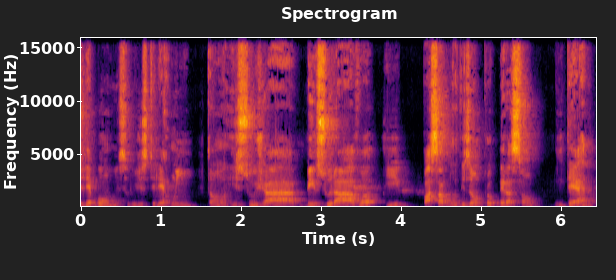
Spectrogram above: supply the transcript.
ele é bom, esse lojista ele é ruim. Então isso já mensurava e passava uma visão para a operação interna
